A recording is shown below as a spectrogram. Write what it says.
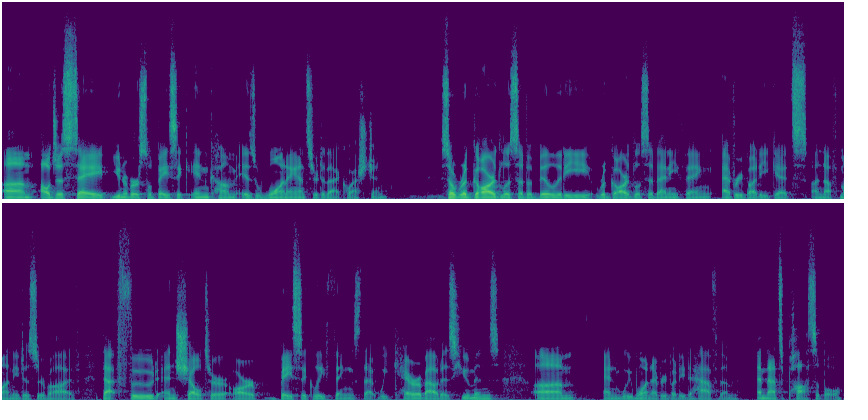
Um, I'll just say universal basic income is one answer to that question. So, regardless of ability, regardless of anything, everybody gets enough money to survive. That food and shelter are basically things that we care about as humans, um, and we want everybody to have them. And that's possible,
